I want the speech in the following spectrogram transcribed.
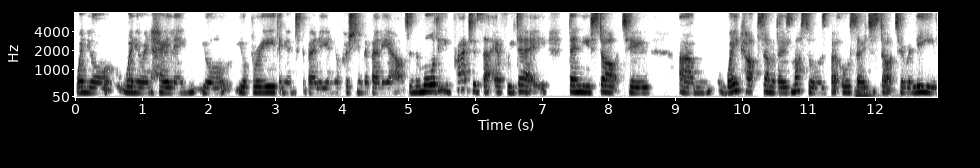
when you're when you're inhaling, you're you're breathing into the belly and you're pushing the belly out. And the more that you practice that every day, then you start to um, wake up some of those muscles, but also mm. to start to relieve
